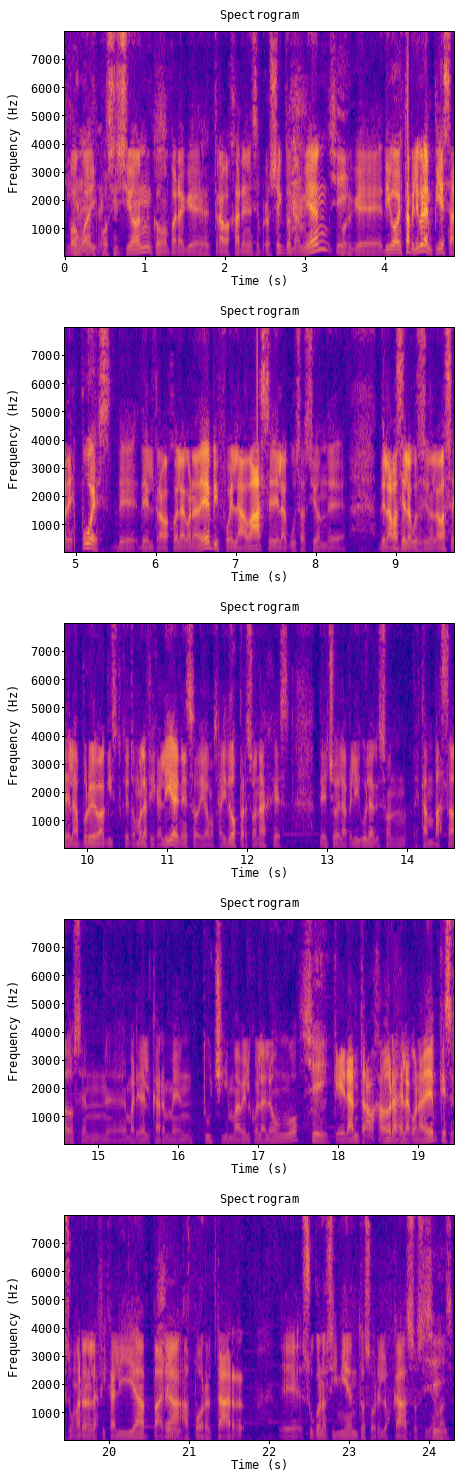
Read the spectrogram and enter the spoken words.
pongo a disposición como para que trabajar en ese proyecto también, Sí. porque digo, esta película empieza después de- del trabajo de la CONADEP y fue la base de la acusación de, de la base de la acusación, la base de la prueba que tomó la fiscalía. En eso, digamos, hay dos personajes de hecho de la película que son están basados en eh, María del Carmen Tucci y Mabel Colalongo Sí. que eran trabajadoras de la CONADEP que se sumaron a la fiscalía para Sí. aportar eh, su conocimiento sobre los casos y Sí, demás.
